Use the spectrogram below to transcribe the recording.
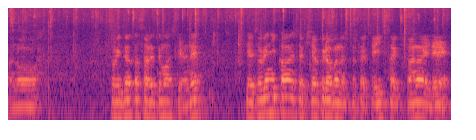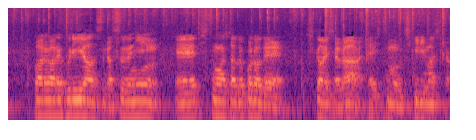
あの取り沙汰されてましたよねでそれに関しては記者クラブの人たちは一切聞かないで我々フリーランスが数人、えー質問したところで司会者が、質問を打ち切りました。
